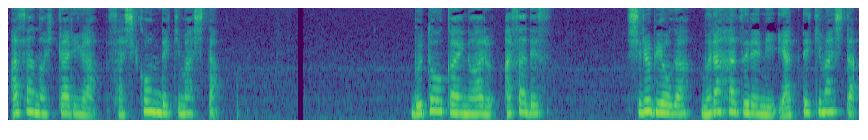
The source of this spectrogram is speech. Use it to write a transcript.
朝の光が差し込んできました。舞踏会のある朝です。シルビオが村外れにやってきました。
